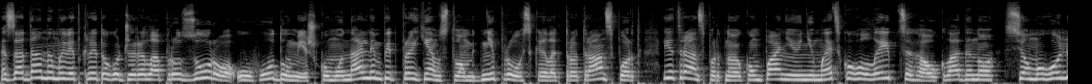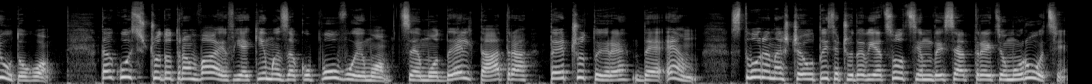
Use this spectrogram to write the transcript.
За даними відкритого джерела Прозоро, угоду між комунальним підприємством Дніпровський електротранспорт і транспортною компанією німецького Лейпцига укладено 7 лютого. Так ось щодо трамваїв, які ми закуповуємо, це модель Татра Т4ДМ, створена ще у 1973 році.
